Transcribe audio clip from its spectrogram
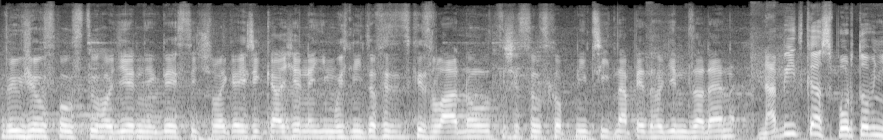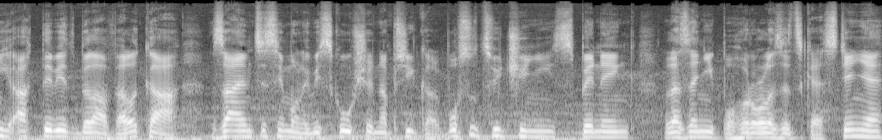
využijou spoustu hodin, někdy si člověk aj říká, že není možný to fyzicky zvládnout, že jsou schopní přijít na pět hodin za den. Nabídka sportovních aktivit byla velká. Zájemci si mohli vyzkoušet například bosocvičení, spinning, lezení po horolezecké stěně,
